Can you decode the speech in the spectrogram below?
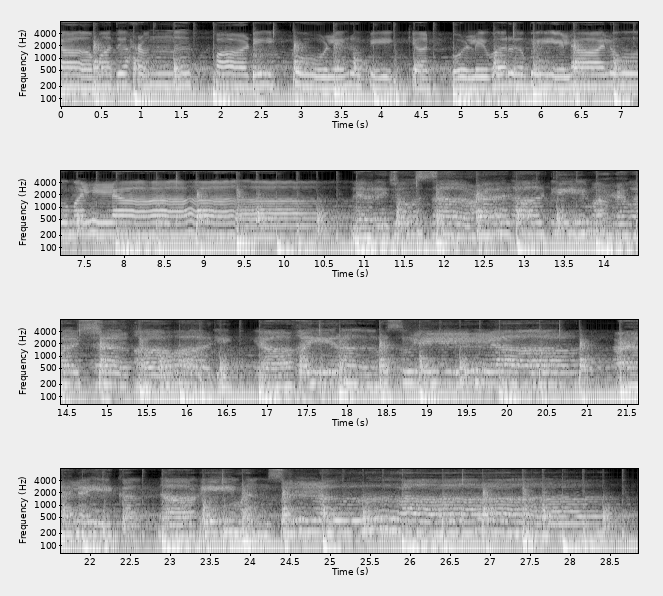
മധുഹൃന്ന് പാടി കുളിർപ്പിക്കാൻ ഒളിവർ ബീലാലുമല്ല. നെറിജോസ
